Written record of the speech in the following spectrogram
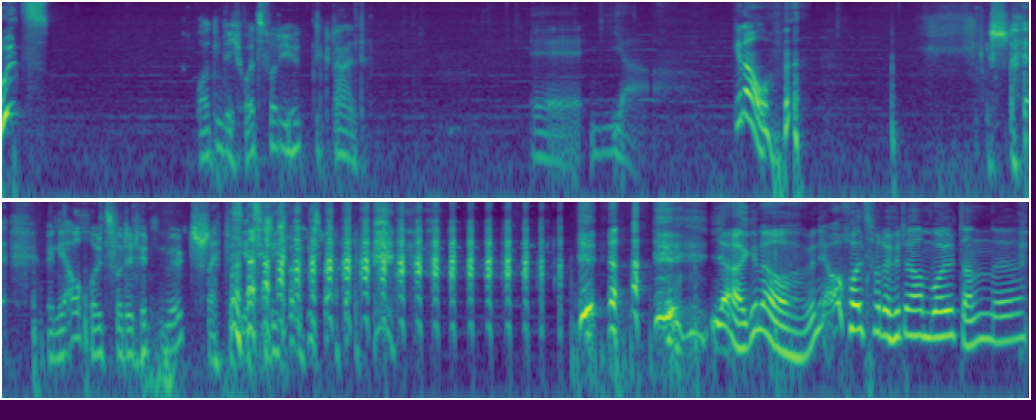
Holz! Ordentlich Holz vor die Hütten knallt. Äh, ja. Genau. Wenn ihr auch Holz vor den Hütten mögt, schreibt es jetzt in die Kommentare. ja, genau. Wenn ihr auch Holz vor der Hütte haben wollt, dann äh,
